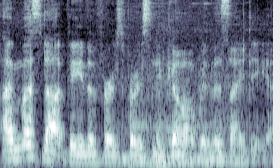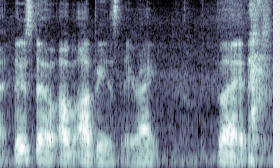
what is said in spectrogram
I must not be the first person to come up with this idea. There's no, um, obviously, right? But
